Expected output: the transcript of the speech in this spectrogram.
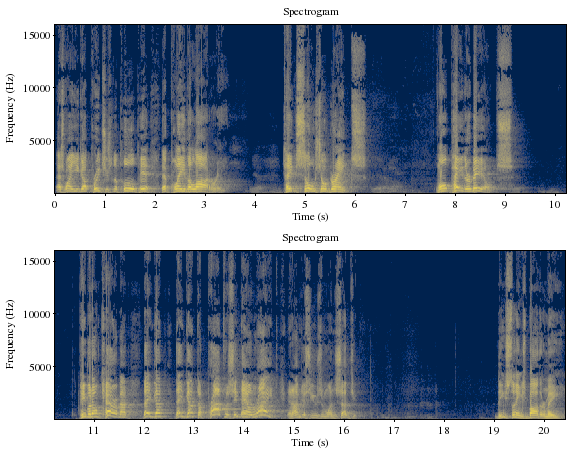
That's why you got preachers in the pulpit that play the lottery, take social drinks, won't pay their bills. People don't care about they've got they've got the prophecy down right. And I'm just using one subject. These things bother me.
